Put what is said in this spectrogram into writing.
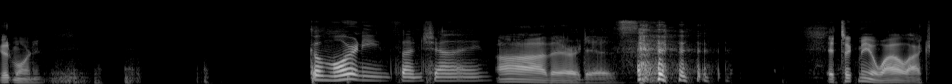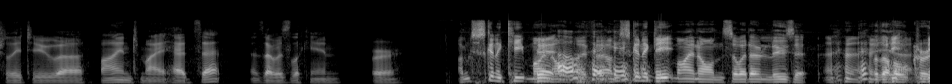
Good morning. Good morning, sunshine. Ah, there it is. It took me a while actually to uh, find my headset as I was looking for. I'm just going to keep mine Yeah. on. Oh. I've- I'm just going to keep mine on so I don't lose it for the whole cruise.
